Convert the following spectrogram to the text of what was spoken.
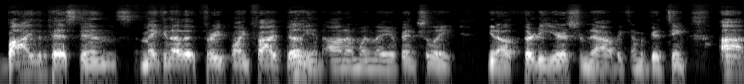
buy the Pistons, make another three point five billion on them when they eventually, you know, thirty years from now become a good team. Uh,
